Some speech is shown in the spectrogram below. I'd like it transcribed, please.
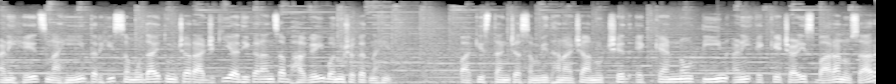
आणि हेच नाही तर ही समुदाय तुमच्या राजकीय अधिकारांचा भागही बनू शकत नाहीत. पाकिस्तानच्या संविधानाच्या अनुच्छेद एक्क्याण्णव तीन आणि एक्केचाळीस बारानुसार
